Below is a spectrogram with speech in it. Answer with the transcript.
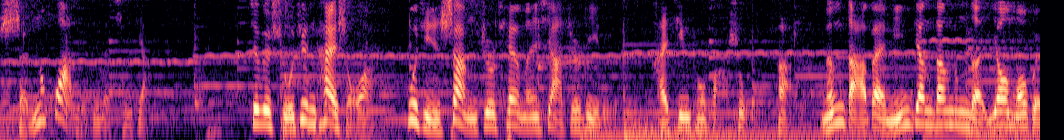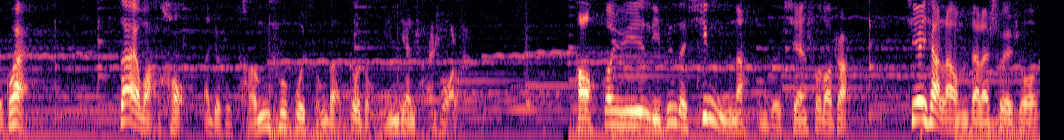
神话李冰的倾向。这位蜀郡太守啊，不仅上知天文，下知地理，还精通法术啊，能打败岷江当中的妖魔鬼怪。再往后，那就是层出不穷的各种民间传说了。好，关于李冰的姓名呢，我们就先说到这儿。接下来，我们再来说一说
